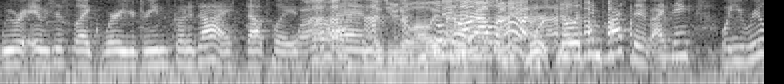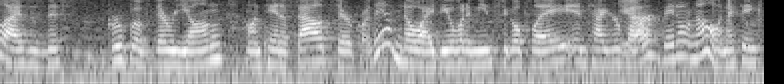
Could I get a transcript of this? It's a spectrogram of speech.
We were. It was just like where your dreams go to die. That place. And As you know, Holly, so, it's so, Alabama sports. so it's impressive. I think what you realize is this group of they're young. Montana Fouts, Sarah, Cor- they have no idea what it means to go play in Tiger Yeah. Park. They don't know, and I think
